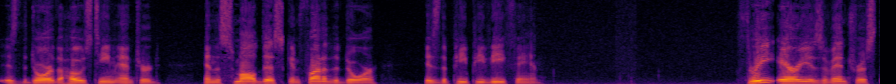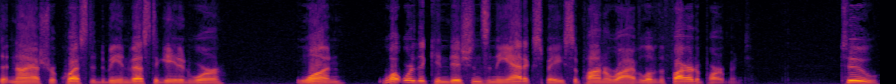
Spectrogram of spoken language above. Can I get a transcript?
is the door the hose team entered, and the small disc in front of the door is the PPV fan. Three areas of interest that NIOSH requested to be investigated were 1. What were the conditions in the attic space upon arrival of the fire department? 2.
